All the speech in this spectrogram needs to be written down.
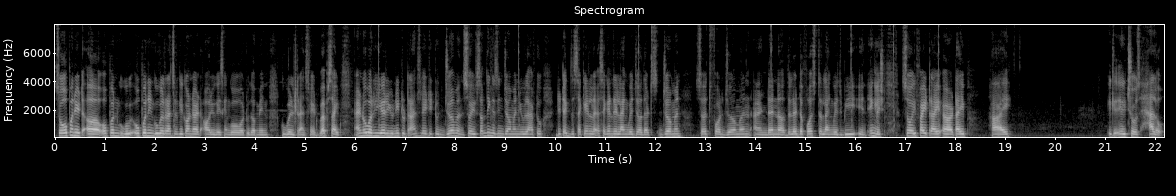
So open it, uh, open open in Google Translate, click on that, or you guys can go over to the main Google Translate website. And over here, you need to translate it to German. So if something is in German, you will have to detect the second secondary language, uh, that's German. Search for German, and then uh, let the first language be in English. So if I try uh, type hi, it, it shows hello.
